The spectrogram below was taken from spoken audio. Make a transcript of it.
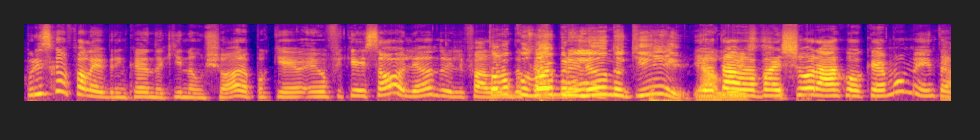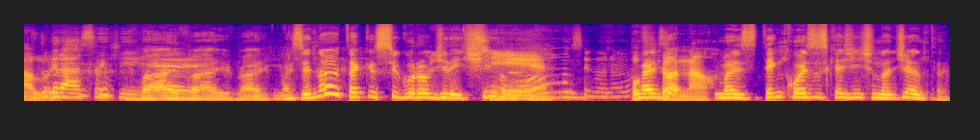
Por isso que eu falei brincando aqui, não chora, porque eu fiquei só olhando ele falando. Tava com os do olhos brilhando aqui. E eu tava, vai chorar a qualquer momento, A a desgraça aqui. Vai, É. vai, vai. Mas ele não, até que segurou direitinho. Sim, é. Oh, segurou. Mas, Profissional. mas tem coisas que a gente não adianta.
